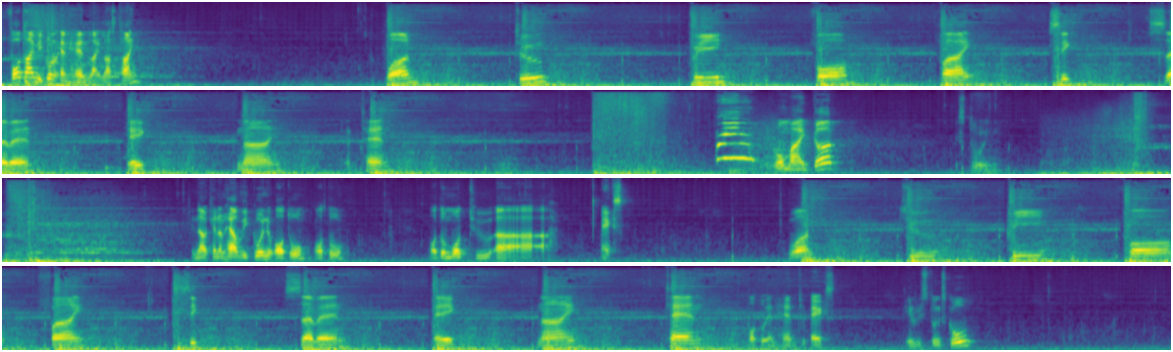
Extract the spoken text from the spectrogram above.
four times, we go to enhance like last time. One, two, three, four, five, six, seven, eight, nine, and ten. Oh my god! It's doing. Okay, now cannot help. We go into auto, auto, auto mode to uh, X. One, two, three, four, five, six, seven, eight, nine, ten. Auto and hand to X. Okay, restoring school.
